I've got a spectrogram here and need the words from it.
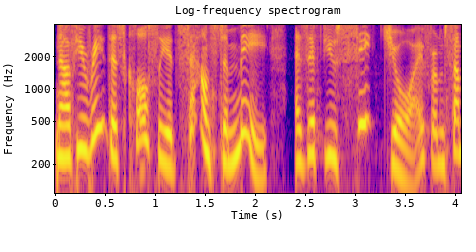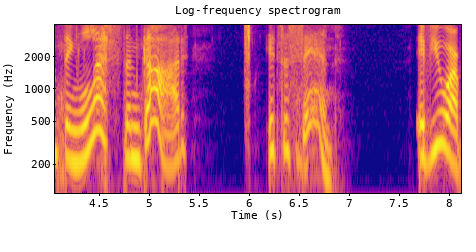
Now, if you read this closely, it sounds to me as if you seek joy from something less than God, it's a sin. If you are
